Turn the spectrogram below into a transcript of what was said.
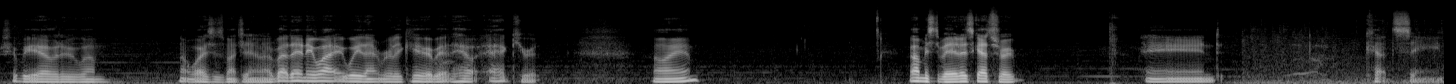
should be able to um, not waste as much ammo. But anyway, we don't really care about how accurate I am. Oh, Mr. Baird, let's go through. And cutscene.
